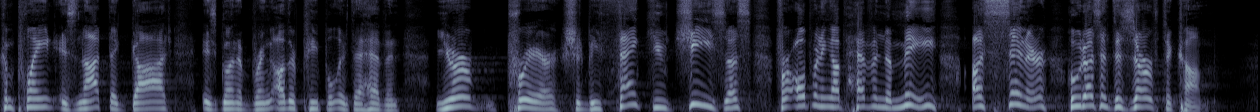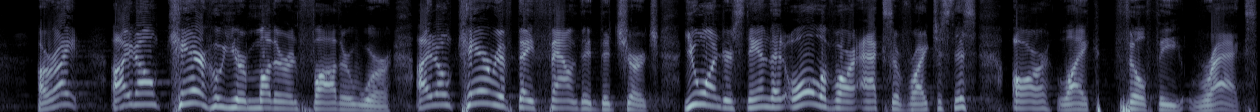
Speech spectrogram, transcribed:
complaint is not that God is going to bring other people into heaven. Your prayer should be, thank you, Jesus, for opening up heaven to me, a sinner who doesn't deserve to come. All right? I don't care who your mother and father were. I don't care if they founded the church. You understand that all of our acts of righteousness are like filthy rags.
